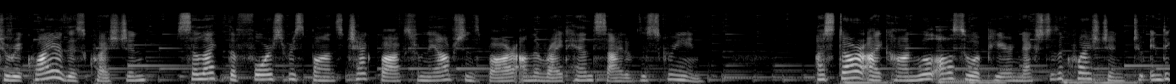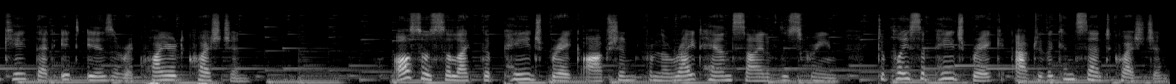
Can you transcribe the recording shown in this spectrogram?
To require this question, select the Force Response checkbox from the options bar on the right-hand side of the screen. A star icon will also appear next to the question to indicate that it is a required question. Also select the Page Break option from the right-hand side of the screen to place a page break after the consent question.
